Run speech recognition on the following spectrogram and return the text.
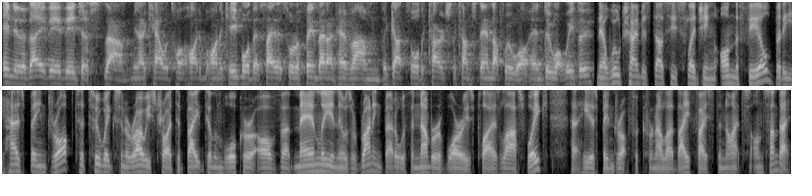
End of the day, they're, they're just um, you know cowards hiding behind a keyboard that say that sort of thing. They don't have um, the guts or the courage to come stand up and do what we do. Now, Will Chambers does his sledging on the field, but he has been dropped. Two weeks in a row, he's tried to bait Dylan Walker of uh, Manly, and there was a running battle with a number of Warriors players last week. Uh, he has been dropped for Cronulla. They face the Knights on Sunday.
